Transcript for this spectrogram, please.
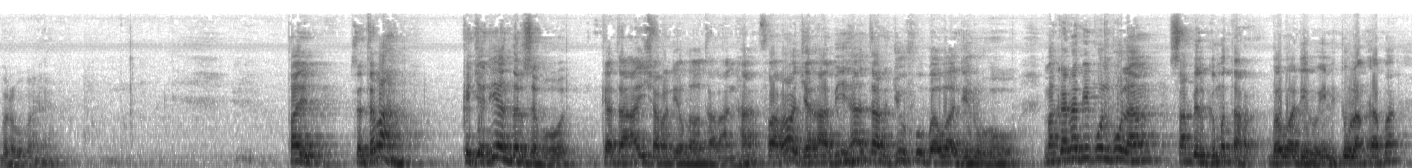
berubah. Ya. Baik, setelah kejadian tersebut, kata Aisyah radhiyallahu taala anha, faraja'a biha tarjufu bawadiruhu. Maka Nabi pun pulang sambil gemetar bawadiru ini tulang apa?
